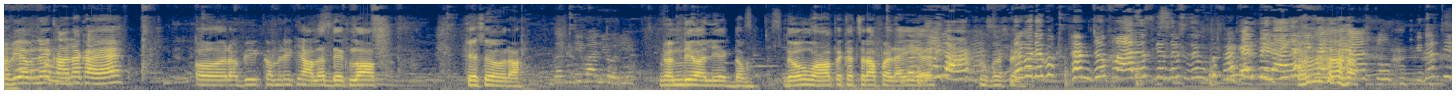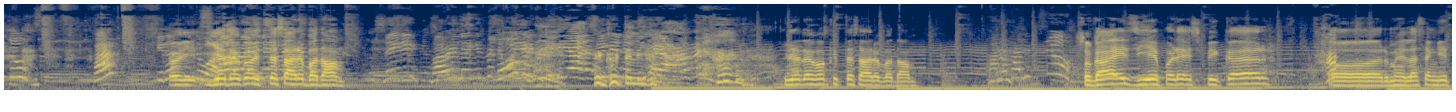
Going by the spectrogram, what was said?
अभी हमने खाना खाया है और अभी कमरे की हालत देख लो आप कैसे हो रहा। गंदी वाली हो रही है। गंदी वाली एकदम। देखो वहाँ पे कचरा पड़ा ही है। सुबह से। देखो देखो हम जो खा रहे हैं उसके अंदर से देखो कुछ निकल भी रहा है। किधर थी तू? हाँ? किधर और थी तू? ये देखो इतने सारे बादाम। ही हैं। ये देखो कितने सारे बादाम। सो गाइस ये पड़े स्पीकर और महिला संगीत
